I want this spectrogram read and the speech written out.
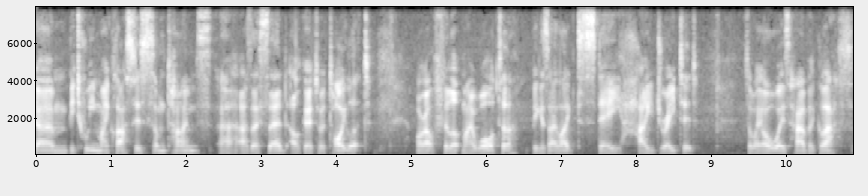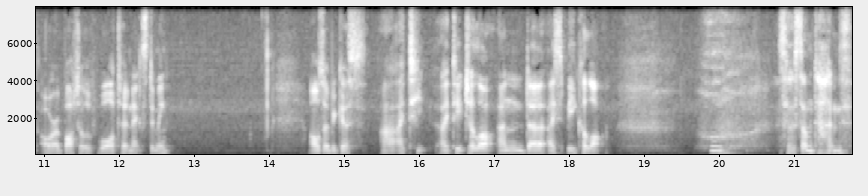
um, between my classes, sometimes, uh, as I said, I'll go to a toilet or I'll fill up my water because I like to stay hydrated. So I always have a glass or a bottle of water next to me. Also, because I, te- I teach a lot and uh, I speak a lot. Whew. So sometimes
